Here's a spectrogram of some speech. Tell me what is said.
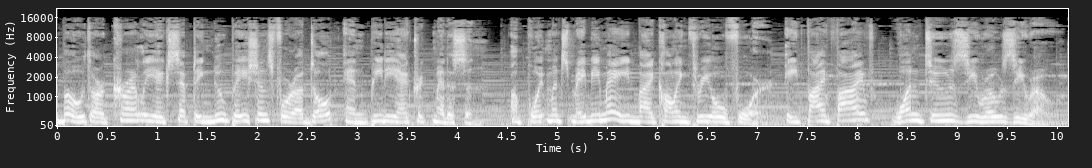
Both are currently accepting new patients for adult and pediatric medicine. Appointments may be made by calling 304 855 1200.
